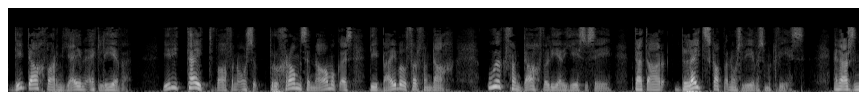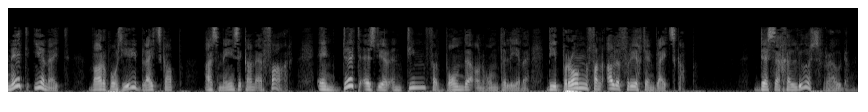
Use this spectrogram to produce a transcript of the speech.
die dag waarin jy en ek lewe, hierdie tyd waarvan ons program se naam ook is, die Bybel vir vandag. Ook vandag wil die Here Jesus sê dat daar blydskap in ons lewens moet wees. En daar's net eenheid waarop ons hierdie blydskap as mense kan ervaar en dit is deur intiem verbonde aan hom te lewe, die bron van alle vreugde en blydskap. Dis 'n geloofsverhouding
